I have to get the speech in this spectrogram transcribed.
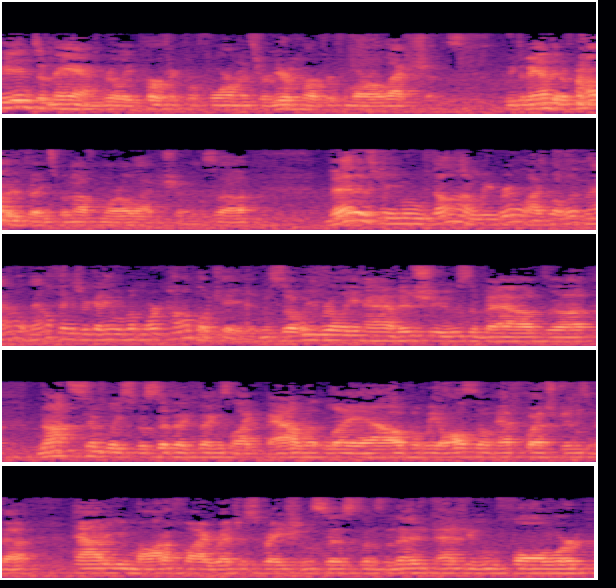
we didn't demand really perfect performance or near perfect from our elections. We demanded it from other things, but not from our elections. Then, as we moved on, we realized, well, now, now things are getting a little bit more complicated. And so we really have issues about uh, not simply specific things like ballot layout, but we also have questions about how do you modify registration systems, and then as you move forward,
